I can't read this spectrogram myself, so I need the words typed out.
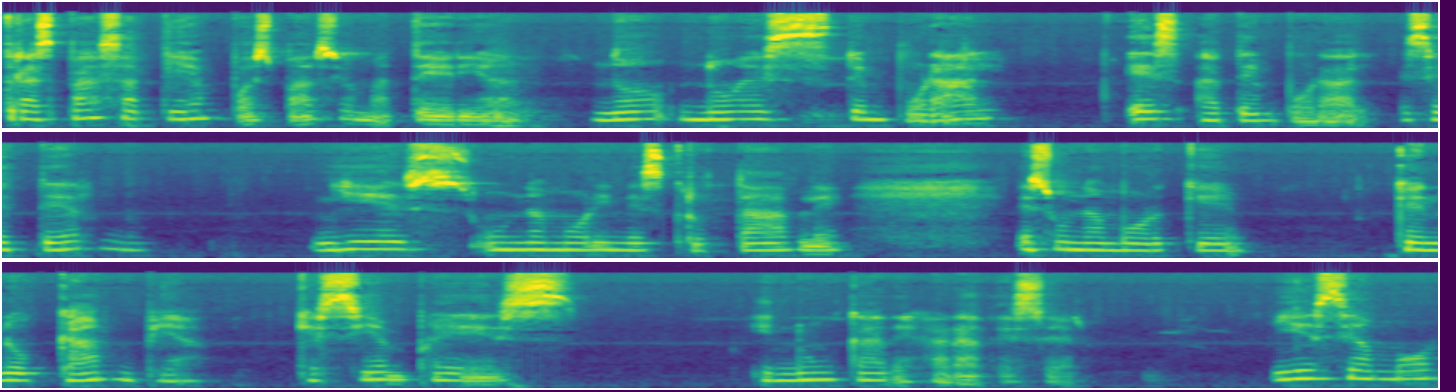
traspasa tiempo, espacio, materia, no, no es temporal, es atemporal, es eterno y es un amor inescrutable, es un amor que que no cambia, que siempre es y nunca dejará de ser. Y ese amor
